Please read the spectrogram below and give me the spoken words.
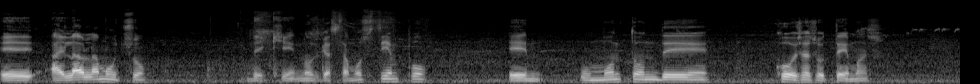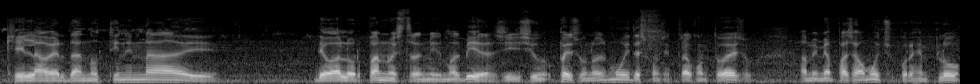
Eh, él habla mucho de que nos gastamos tiempo en un montón de cosas o temas que la verdad no tienen nada de, de valor para nuestras mismas vidas. Y si, pues uno es muy desconcentrado con todo eso. A mí me ha pasado mucho. Por ejemplo,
